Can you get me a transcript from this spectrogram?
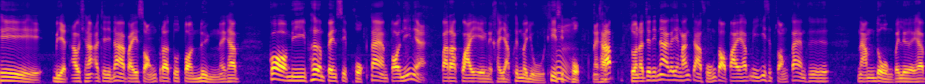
ที่เบียดเอาชนะอาร์เจนตินาไป 2 ประตูต่อหนึ่งนะครับ ก็มีเพิ่มเป็น 16 แต้มตอนนี้เนี่ยปารากวัยเองเนี่ยขยับขึ้นมาอยู่ที่อืม16 นะครัครับบส่วนอาร์เจนตินาก็ยังล้างจ่าฝูงต่อไปครับ มี 22 แต้มคือนำโด่งไปเลยครับ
